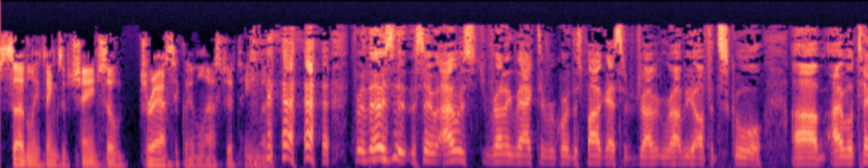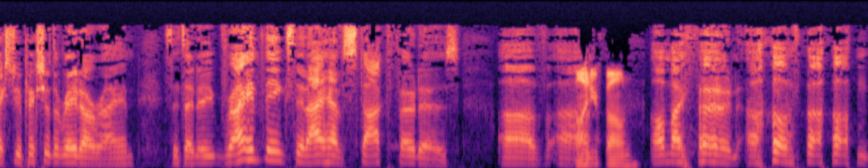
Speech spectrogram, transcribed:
suddenly things have changed so drastically in the last 15 minutes. For those that, so I was running back to record this podcast after driving Robbie off at school. Um, I will text you a picture of the radar, Ryan, since I know you, Ryan thinks that I have stock photos of, uh, On your phone. on my phone of um,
